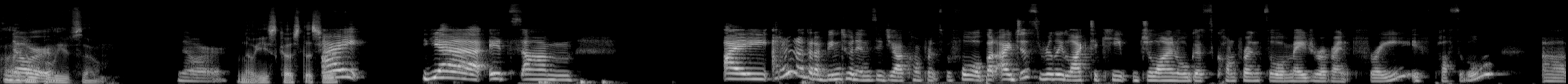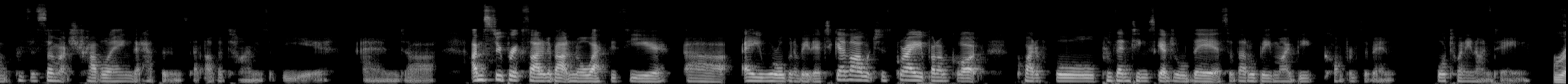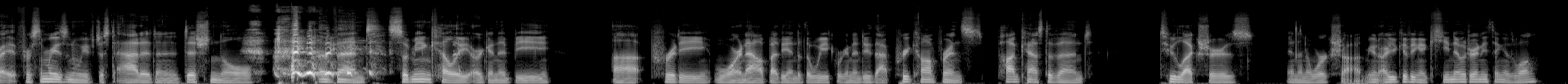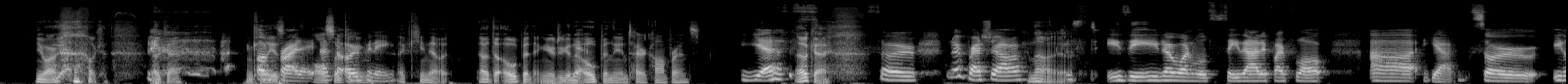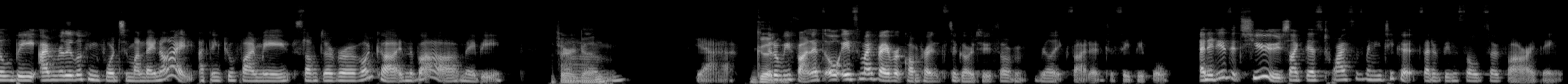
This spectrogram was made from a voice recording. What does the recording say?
I don't believe so. No. No East Coast this year. I yeah, it's um I I don't know that I've been to an NCGR conference before, but I just really like to keep July and August conference or major event free if possible. Um, because there's so much traveling that happens at other times of the year. And uh, I'm super excited about NORWAC this year. Uh, a, we're all going to be there together, which is great, but I've got quite a full presenting schedule there. So that'll be my big conference event for 2019. Right. For some reason, we've just added an additional event. So me and Kelly are going to be uh, pretty worn out by the end of the week. We're going to do that pre-conference podcast event, two lectures, and then a workshop. You know, are you giving a keynote or anything as well? You are. okay. Okay. And On Kelly is Friday, at the opening. a keynote. Oh, the opening. You're going to Yeah. open the entire conference. Yes. Okay. So no pressure. No. Yeah. Just easy. No one will see that if I flop. Uh yeah. So it'll be I'm really looking forward to Monday night. I think you'll find me slumped over a vodka in the bar, maybe. Very good. Um, yeah. Good. It'll be fun. It's all it's my favorite conference to go to, so I'm really excited to see people. And it is, it's huge. Like there's twice as many tickets that have been sold so far, I think,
